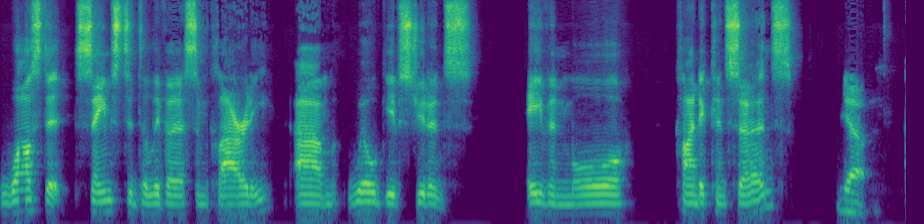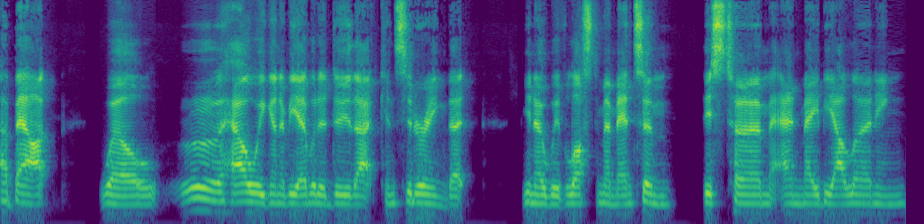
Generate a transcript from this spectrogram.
whilst it seems to deliver some clarity, um, will give students even more kind of concerns. Yeah about well ugh, how are we going to be able to do that considering that you know we've lost momentum this term and maybe our learning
